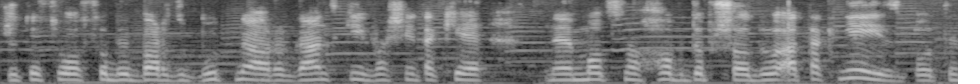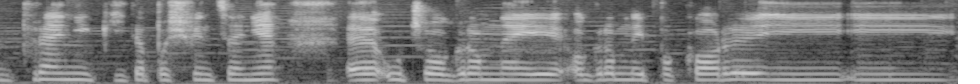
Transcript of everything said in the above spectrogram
że to są osoby bardzo butne, aroganckie i właśnie takie e, mocno hop do przodu, a tak nie jest, bo ten trening i to poświęcenie e, uczy ogromnej, ogromnej pokory i, i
